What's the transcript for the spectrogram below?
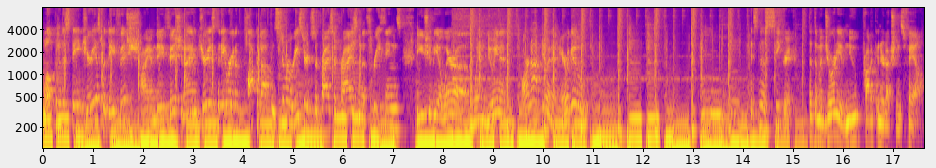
Welcome to Stay Curious with Dave Fish. I am Dave Fish, and I am curious. Today, we're going to talk about consumer research. Surprise, surprise, and the three things that you should be aware of when doing it or not doing it. Here we go. It's no secret that the majority of new product introductions fail.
